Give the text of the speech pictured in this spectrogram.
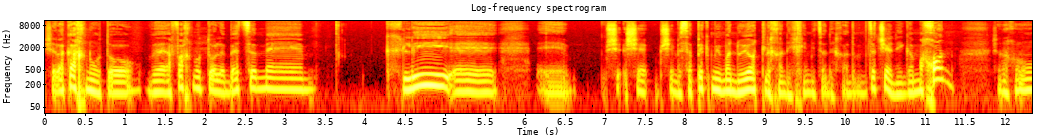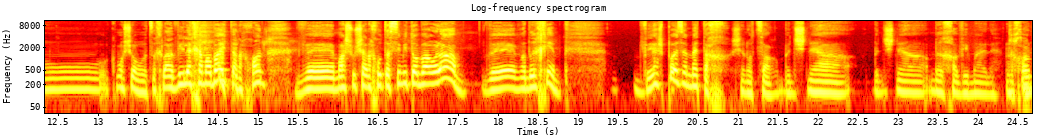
שלקחנו אותו והפכנו אותו לבעצם אה, כלי אה, אה, שמספק מיומנויות לחניכים מצד אחד, אבל מצד שני גם מכון. שאנחנו, כמו שאומרים, צריך להביא לחם הביתה, נכון? ומשהו שאנחנו טסים איתו בעולם, ומדריכים. ויש פה איזה מתח שנוצר בין שני, בין שני המרחבים האלה. נכון,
